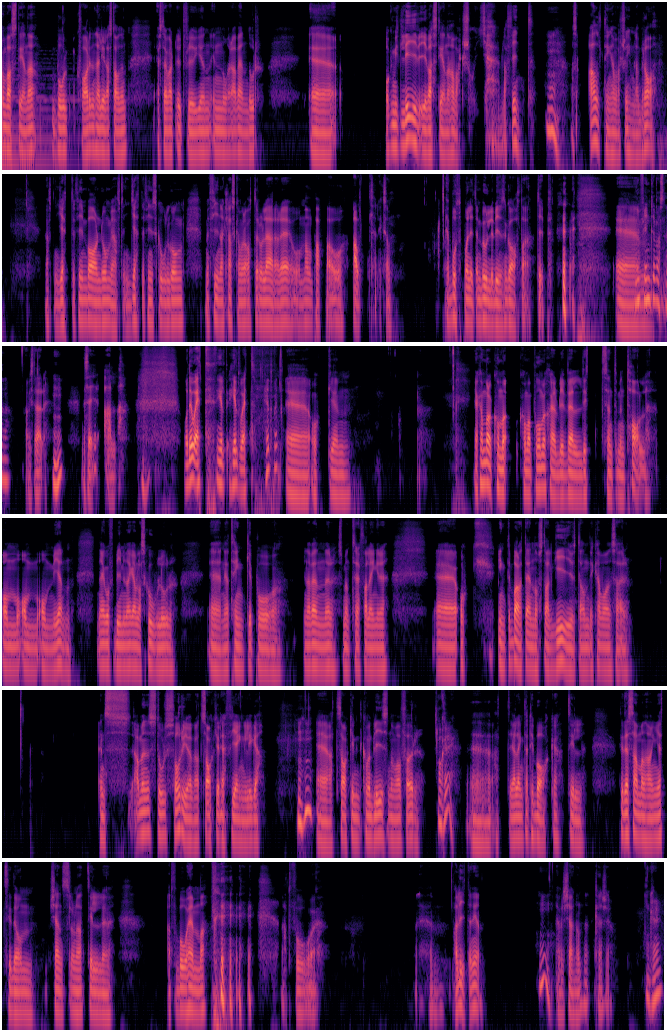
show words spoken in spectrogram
Från Vadstena, bor kvar i den här lilla staden efter att ha varit utflygen i några vändor. Eh, och mitt liv i Vadstena har varit så jävla fint. Mm. Alltså, allting har varit så himla bra. Jag har haft en jättefin barndom, jag har haft en jättefin skolgång med fina klasskamrater och lärare och mamma och pappa och allt liksom. Jag har bott på en liten Bullerbinsgata typ. Det är Ehm, fint i Vadstena. Ja, visst är det. Mm. Det säger alla. Och det är wet, helt, helt wet. Helt rätt. Eh, och ehm, jag kan bara komma, komma på mig själv bli väldigt sentimental om och om, om igen. När jag går förbi mina gamla skolor, eh, när jag tänker på mina vänner som jag inte träffar längre. Eh, och inte bara att det är nostalgi utan det kan vara en så här en, ja, men en stor sorg över att saker är förgängliga. Mhm. Eh, att saker inte kommer bli som de var förr. Okej. Eh, att jag längtar tillbaka till, till det sammanhanget, till de känslorna, till eh, att få bo hemma. att få eh, vara liten igen. Mm. är väl kärnan kanske. Okej.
